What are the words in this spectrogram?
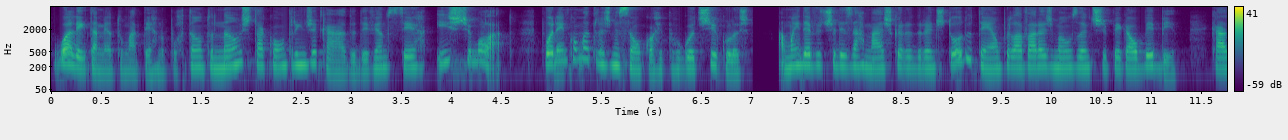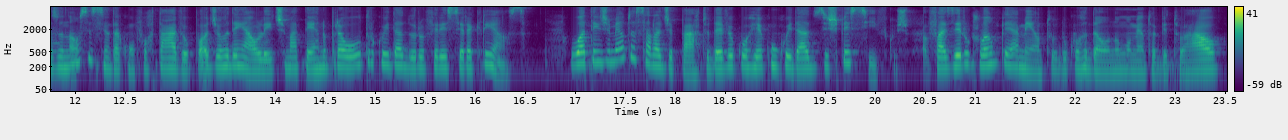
O aleitamento materno, portanto, não está contraindicado, devendo ser estimulado. Porém, como a transmissão ocorre por gotículas, a mãe deve utilizar máscara durante todo o tempo e lavar as mãos antes de pegar o bebê. Caso não se sinta confortável, pode ordenhar o leite materno para outro cuidador oferecer à criança. O atendimento à sala de parto deve ocorrer com cuidados específicos. Fazer o clampeamento do cordão no momento habitual,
